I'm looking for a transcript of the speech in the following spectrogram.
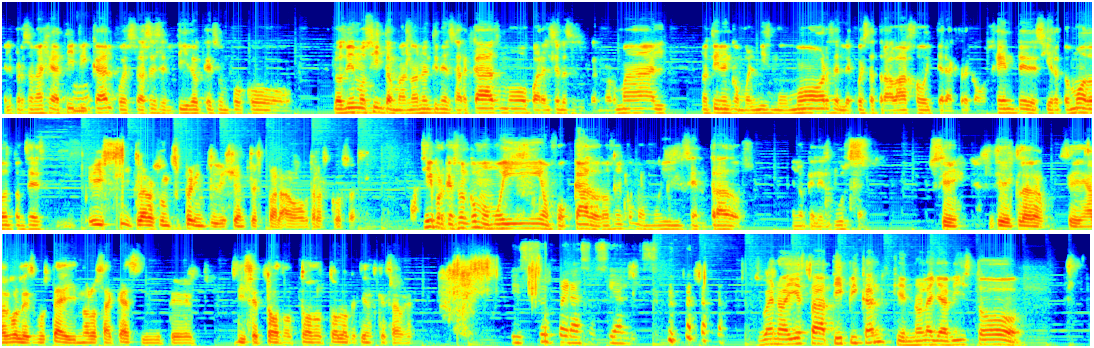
el personaje atípical, pues hace sentido que es un poco los mismos síntomas, ¿no? No entiende el sarcasmo, para él se le hace súper normal, no tienen como el mismo humor, se le cuesta trabajo interactuar con gente de cierto modo, entonces, Y sí, claro, son súper inteligentes para otras cosas. sí, porque son como muy enfocados, ¿no? Son como muy centrados en lo que les gusta. Sí, sí, claro. Sí, algo les gusta y no lo sacas y te dice todo, todo, todo lo que tienes que saber. Y súper asociales. Pues bueno, ahí está Typical, quien no la haya visto,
